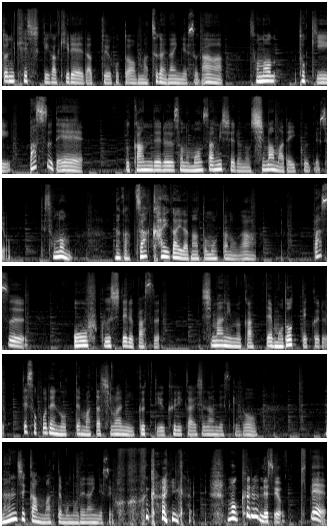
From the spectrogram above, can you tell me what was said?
当に景色が綺麗だっていうことは間違いないんですがその時バスで浮かんでるそのモン・サン・ミシェルの島まで行くんですよ。でそのなんかザ海外だなと思ったのがバス往復してるバス。島に向かって戻ってくる。でそこで乗ってまた島に行くっていう繰り返しなんですけど何時間待っても乗れないんですよ。海外。もう来るんですよ。来て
